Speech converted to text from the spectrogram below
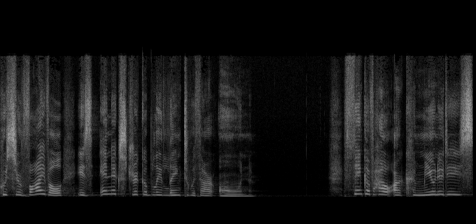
whose survival is inextricably linked with our own. Think of how our communities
